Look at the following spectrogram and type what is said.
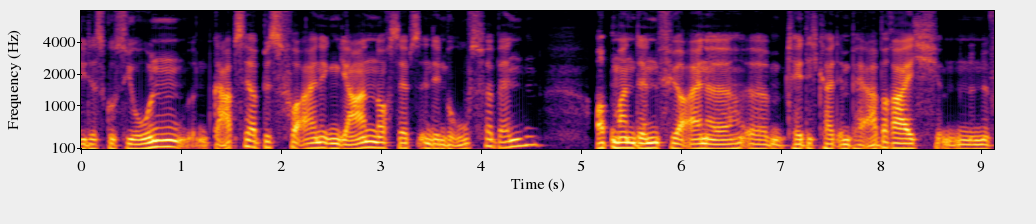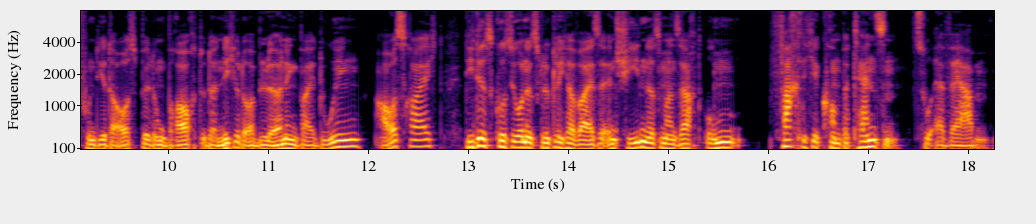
Die Diskussion gab es ja bis vor einigen Jahren noch selbst in den Berufsverbänden ob man denn für eine äh, Tätigkeit im PR-Bereich eine fundierte Ausbildung braucht oder nicht oder ob Learning by Doing ausreicht. Die Diskussion ist glücklicherweise entschieden, dass man sagt, um fachliche Kompetenzen zu erwerben,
